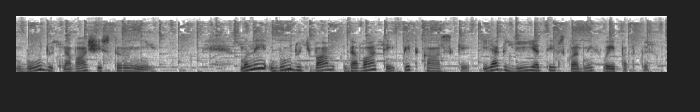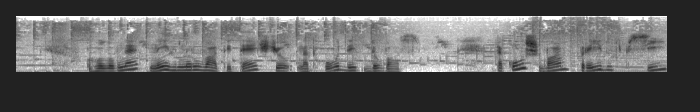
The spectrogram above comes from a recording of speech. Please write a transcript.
будуть на вашій стороні. Вони будуть вам давати підказки, як діяти в складних випадках. Головне не ігнорувати те, що надходить до вас. Також вам прийдуть всі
